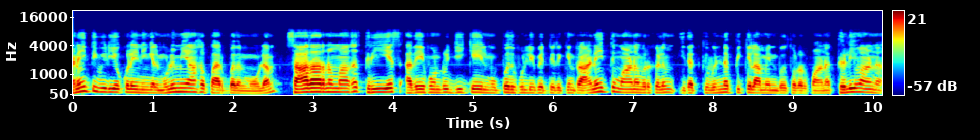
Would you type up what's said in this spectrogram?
அனைத்து வீடியோக்களை நீங்கள் முழுமையாக பார்ப்பதன் மூலம் சாதாரணமாக த்ரீ இயர்ஸ் அதே போன்று ஜிகேயில் முப்பது புள்ளி பெற்றிருக்கின்ற அனைத்து மாணவர்களும் இதற்கு விண்ணப்பிக்கலாம் என்பது தொடர்பான தெளிவான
